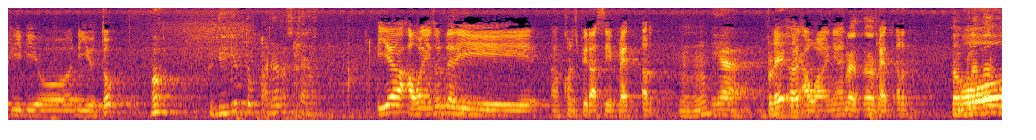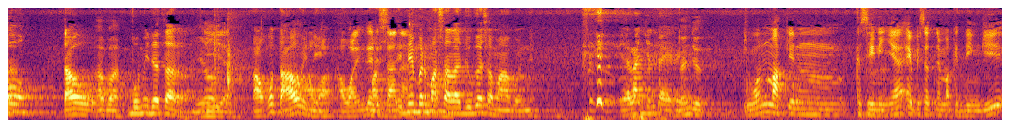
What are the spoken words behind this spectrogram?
video di YouTube. Oh, di YouTube ada Rothschild. Iya awalnya itu dari uh, konspirasi flat earth. Mhm. Iya. Play Dari Earth. awalnya Flat Earth. flat earth. Tahu Flat Earth? Oh, tahu. Apa? Bumi datar. Iya. Aku tahu ini. Awal- awalnya dari Mas- sana. Ini bermasalah juga sama aku nih. Ya lanjut Pak Eri. Lanjut. Cuman makin ke sininya episodenya makin tinggi.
